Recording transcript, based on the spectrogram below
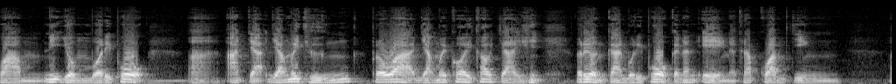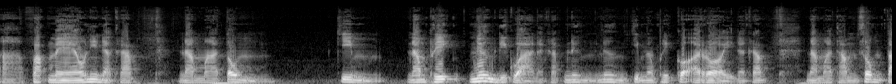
ความนิยมบริโภคอาอาจจะยังไม่ถึง เพราะว่ายังไม่ค่อยเข้าใจเรื่องการบริโภคกันนั่นเองนะครับ ความจริงฟักแมวนี่นะครับนำมาต้มจิ้ม น้ำพริกนึ่งดีกว่านะครับนึ่งนึ่งจิ้มน้ำพริกก็อร่อยนะครับนำมาทำส้มต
